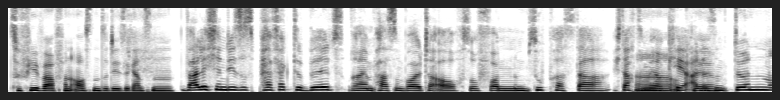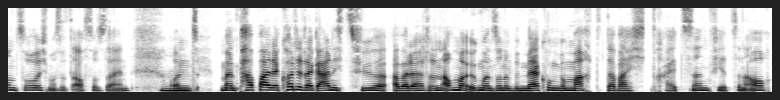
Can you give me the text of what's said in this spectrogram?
zu viel war von außen, so diese ganzen. Weil ich in dieses perfekte Bild reinpassen wollte, auch so von einem Superstar. Ich dachte mir, Ah, okay, okay. alle sind dünn und so, ich muss jetzt auch so sein. Und mein Papa, der konnte da gar nichts für, aber der hat dann auch mal irgendwann so eine Bemerkung gemacht, da war ich 13, 14 auch.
